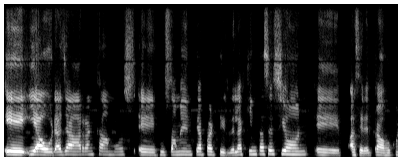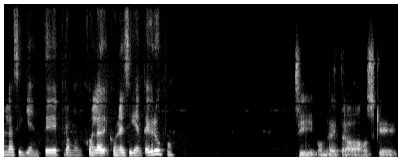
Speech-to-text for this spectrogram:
eh, y ahora ya arrancamos eh, justamente a partir de la quinta sesión eh, hacer el trabajo con, la siguiente, con, la, con el siguiente grupo. Sí, hombre, trabajos que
